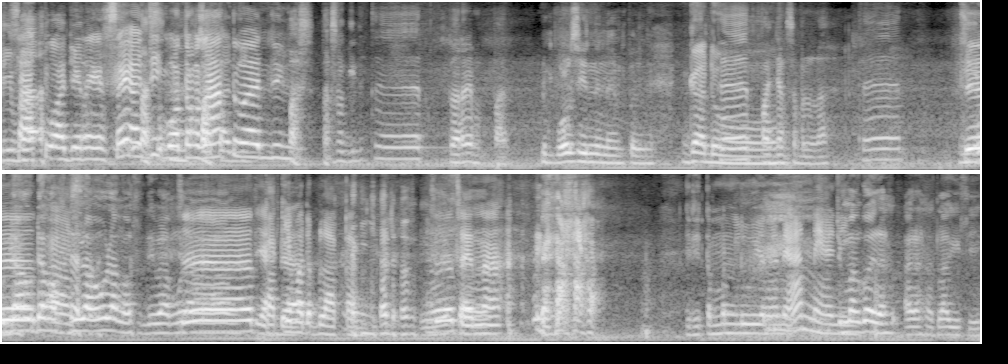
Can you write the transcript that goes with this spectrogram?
Lima. Satu aja rese anjing. Potong satu anjing. pas pas begini cet. Keluarnya empat. Jempol sini nempel. Enggak dong. cet panjang sebelah. Cet. Udah, udah nggak usah diulang-ulang, nggak usah diulang-ulang. cet, ya Kaki ada belakang. iya dong Cet, Sena. Jadi temen lu yang aneh-aneh anjing. Cuma gue ada, ada satu lagi sih.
